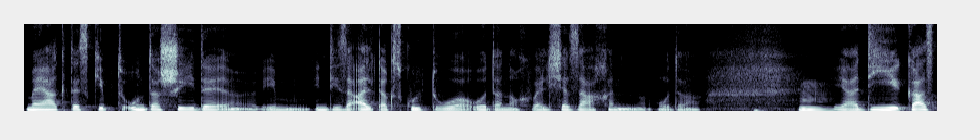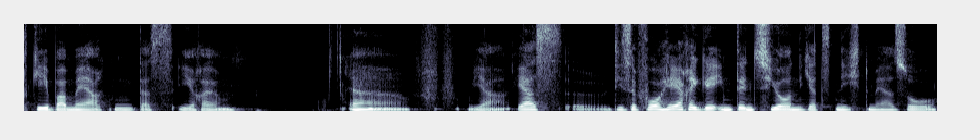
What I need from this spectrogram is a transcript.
merkt, es gibt Unterschiede im, in dieser Alltagskultur oder noch welche Sachen oder hm. ja, die Gastgeber merken, dass ihre äh, ja, erst äh, diese vorherige Intention jetzt nicht mehr so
